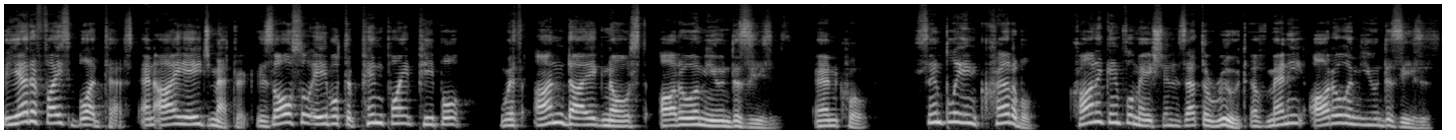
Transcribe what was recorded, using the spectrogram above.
The Edifice blood test and iAge metric is also able to pinpoint people with undiagnosed autoimmune diseases. End quote. Simply incredible. Chronic inflammation is at the root of many autoimmune diseases,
